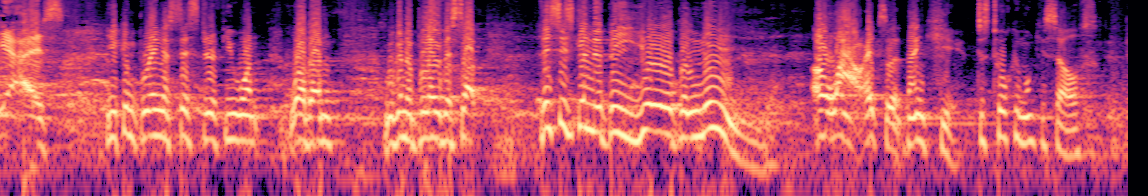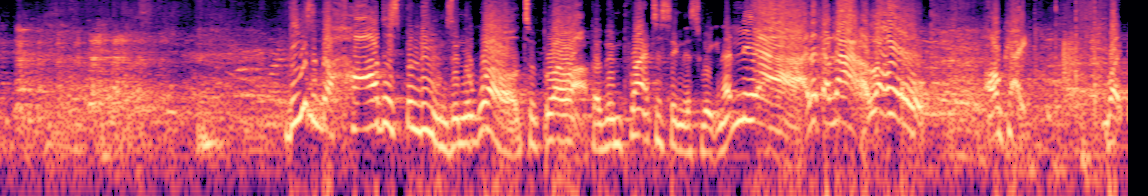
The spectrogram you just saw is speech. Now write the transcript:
Yes. You can bring a sister if you want. Well done. We're going to blow this up. This is going to be your balloon. Oh, wow, excellent, thank you. Just talk among yourselves. These are the hardest balloons in the world to blow up. I've been practicing this week. And yeah, look at that, hello. Okay, right,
